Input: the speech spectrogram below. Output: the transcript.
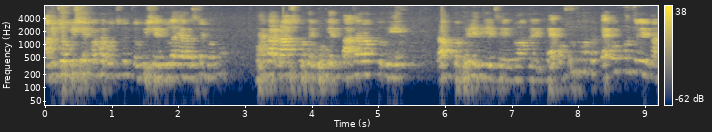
আমি চব্বিশের কথা বলছিলাম, চব্বিশে জুলাই আগস্টের কথা। ঢাকার রাজপথে বুকের তাজা রক্ত দিয়ে রক্ত ফেলে দিয়েছে নোয়াখালীর ব্যাপক, শুধুমাত্র ব্যাপক মন্দিরের না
